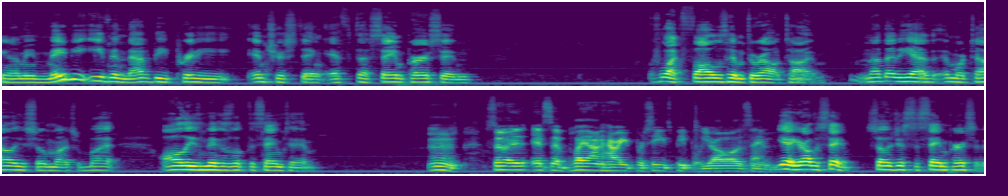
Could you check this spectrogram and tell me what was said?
You know, what I mean, maybe even that'd be pretty interesting if the same person like follows him throughout time. Not that he has immortality so much, but all these niggas look the same to him. Mm. So it, it's a play on how he perceives people. You're all the same. Yeah, you're all the same. So it's just the same person.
